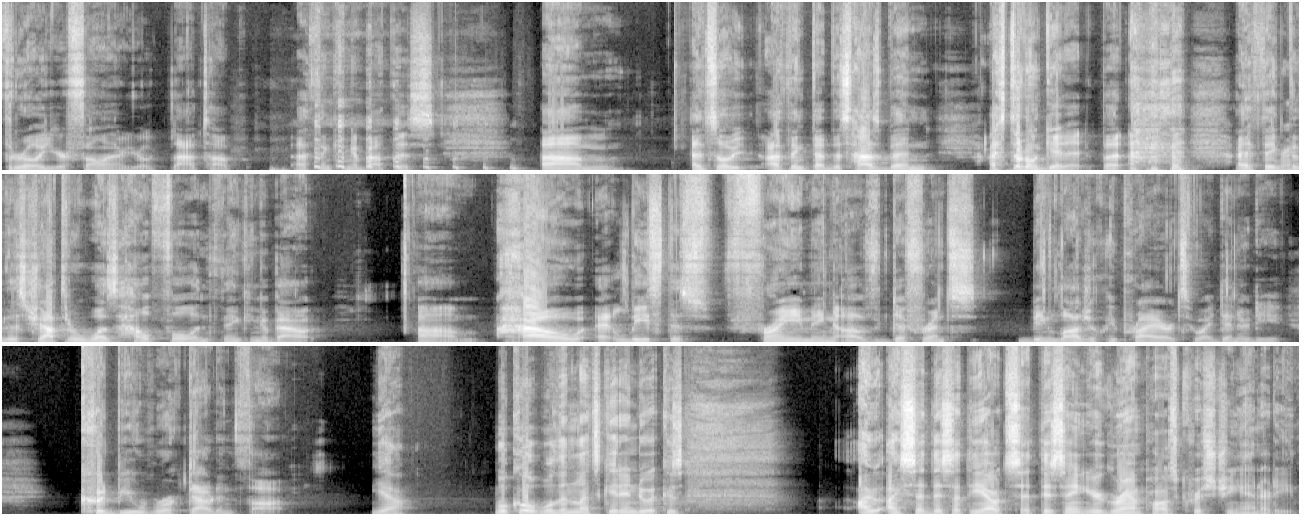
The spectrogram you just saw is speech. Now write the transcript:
throw your phone or your laptop uh, thinking about this. Um, and so I think that this has been. I still don't get it, but I think that this chapter was helpful in thinking about um, how at least this framing of difference being logically prior to identity could be worked out in thought. Yeah. Well, cool. Well, then let's get into it because I, I said this at the outset. This ain't your grandpa's Christianity.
